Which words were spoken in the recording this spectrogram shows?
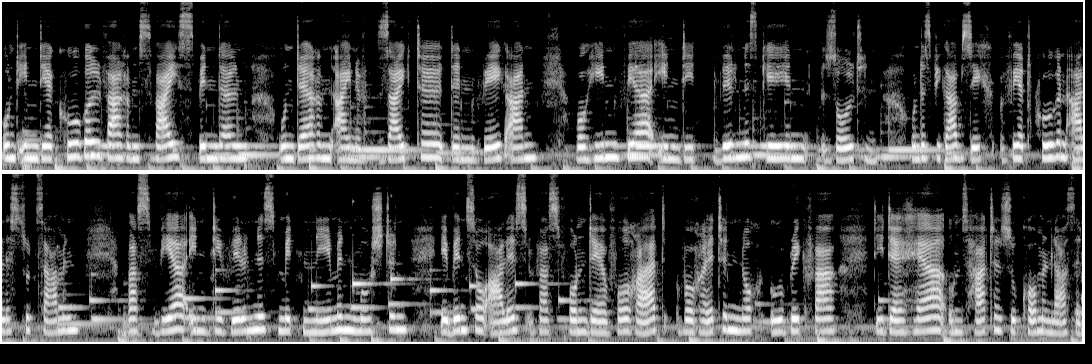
Und in der Kugel waren zwei Spindeln. Und deren eine zeigte den Weg an, wohin wir in die Wildnis gehen sollten. Und es begab sich, wir trugen alles zusammen, was wir in die Wildnis mitnehmen mussten, ebenso alles, was von der Vorrat, Vorräten noch übrig war, die der Herr uns hatte zukommen lassen.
